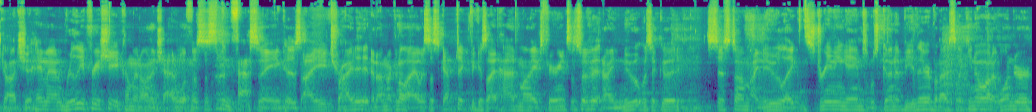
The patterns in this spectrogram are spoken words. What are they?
Gotcha. Hey, man, really appreciate you coming on and chatting with us. This has been fascinating because I tried it, and I'm not gonna lie, I was a skeptic because I'd had my experiences with it, and I knew it was a good system. I knew like streaming games was gonna be there, but I was like, you know what? I wonder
